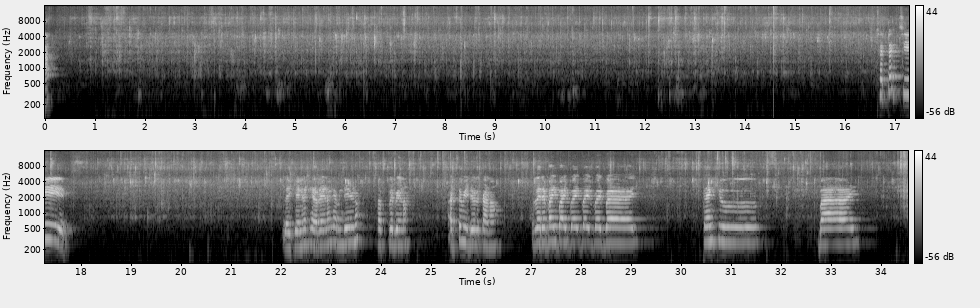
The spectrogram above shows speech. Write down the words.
ചക്കച്ചി ലൈക്ക് ചെയ്യണം ഷെയർ ചെയ്യണം കമന്റ് ചെയ്യണം സബ്സ്ക്രൈബ് ചെയ്യണം. അടുത്ത വീഡിയോയിൽ കാണാം. അതുവരെ bye bye bye bye bye bye thank you bye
